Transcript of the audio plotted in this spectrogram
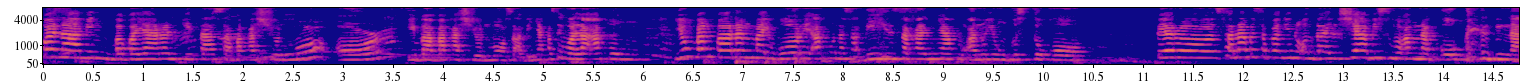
ba naming babayaran kita sa bakasyon mo or ibabakasyon mo? Sabi niya, kasi wala akong, yung bang parang may worry ako na sabihin sa kanya kung ano yung gusto ko. Pero salamat sa Panginoon dahil siya mismo ang nag-open na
